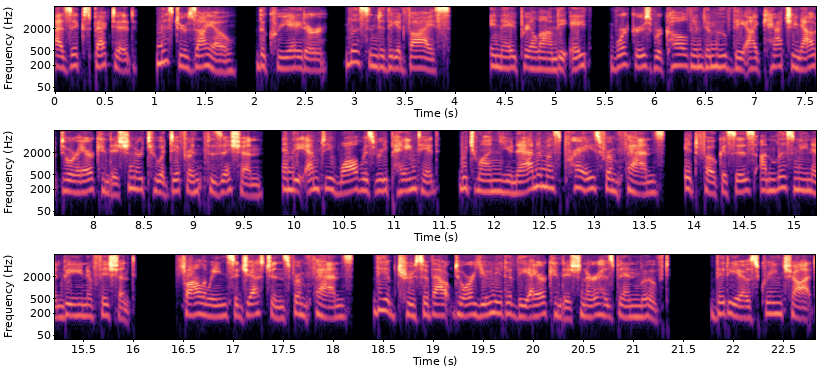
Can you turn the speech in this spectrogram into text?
As expected, Mr. Zio, the creator, listened to the advice. In April on the 8th, workers were called in to move the eye-catching outdoor air conditioner to a different position, and the empty wall was repainted, which won unanimous praise from fans. It focuses on listening and being efficient. Following suggestions from fans, the obtrusive outdoor unit of the air conditioner has been moved. Video screenshot.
